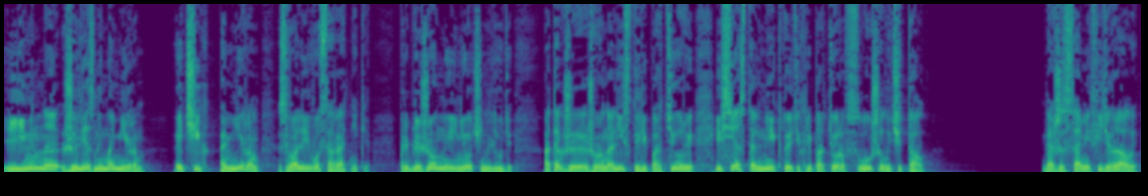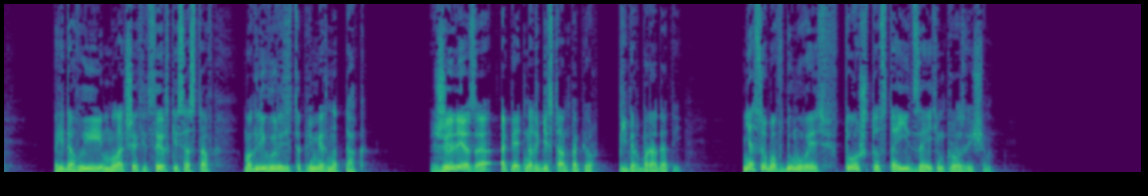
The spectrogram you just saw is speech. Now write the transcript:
И именно «Железным Амиром», Эчик Амиром звали его соратники, приближенные и не очень люди, а также журналисты, репортеры и все остальные, кто этих репортеров слушал и читал. Даже сами федералы, рядовые, младший офицерский состав могли выразиться примерно так – Железо опять на Дагестан попер, пидор бородатый, не особо вдумываясь в то, что стоит за этим прозвищем.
